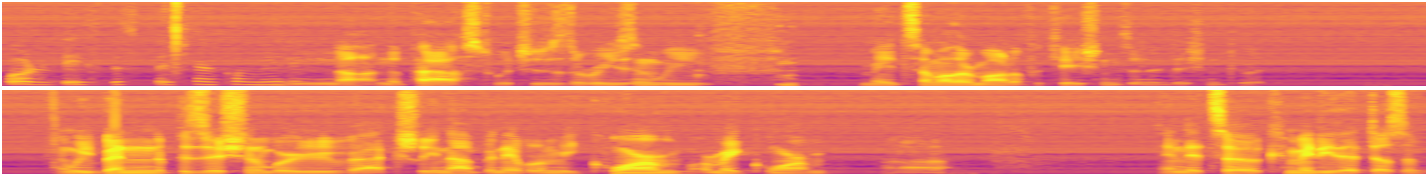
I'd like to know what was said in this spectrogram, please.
for this special committee? Not in the past, which is the reason we've made some other modifications in addition to it. And we've been in a position where you've actually not been able to meet quorum or make quorum. uh, And it's a committee that doesn't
